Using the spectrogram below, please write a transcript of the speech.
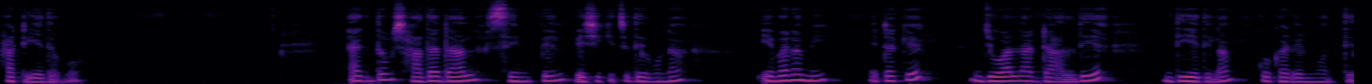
ফাটিয়ে দেবো। একদম সাদা ডাল, সিম্পল, বেশি কিছু দেব না। এবার আমি এটাকে জোয়াল আর ডাল দিয়ে দিয়ে দিলাম কুকারের মধ্যে।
